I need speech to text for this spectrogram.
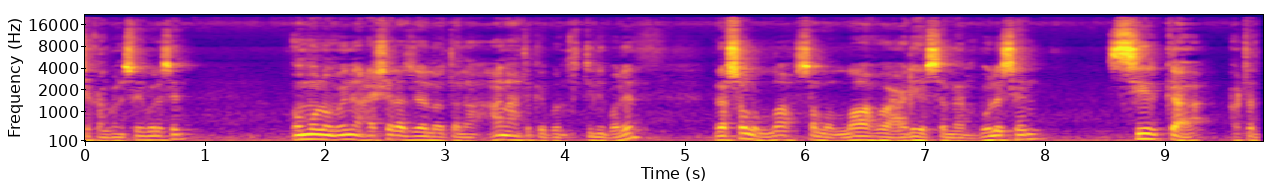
শেখ আলমানি সহি বলেছেন অমুল মিন আয়সা রাজিয়াল্লাহ তালা আনহা থেকে তিনি বলেন রাসল্লাহ সাল্লাহ আলিয়া সাল্লাম বলেছেন, সিরকা অর্থাৎ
